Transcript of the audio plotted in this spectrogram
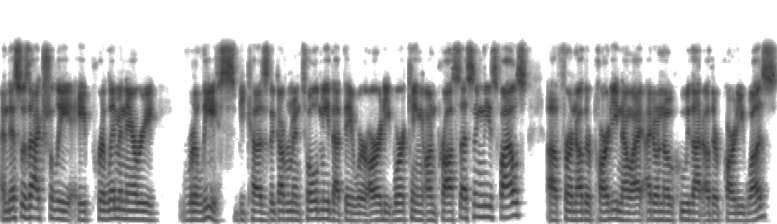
And this was actually a preliminary release because the government told me that they were already working on processing these files uh, for another party. Now, I, I, don't know who that other party was,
